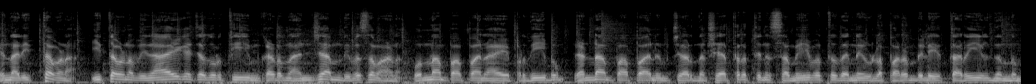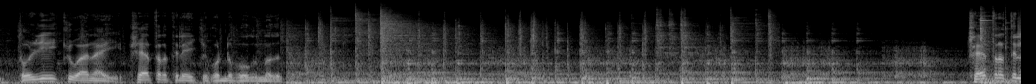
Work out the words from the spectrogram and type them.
എന്നാൽ ഇത്തവണ ഇത്തവണ വിനായക ചതുർത്ഥിയും കടന്ന അഞ്ചാം ദിവസമാണ്. ഒന്നാം പാപ്പാനായ പ്രദീപും രണ്ടാം പാപ്പാനും ചേർന്ന് ക്ഷേത്രത്തിന് സമീപത്ത് തന്നെയുള്ള പറമ്പിലെ തറിയിൽ നിന്നും തൊഴിയിക്കുവാനായി ക്ഷേത്രത്തിലേക്ക് കൊണ്ടുപോകുന്നത്. ക്ഷേത്രത്തിൽ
